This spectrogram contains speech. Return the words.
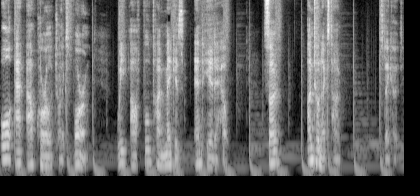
or at our Core Electronics forum. We are full-time makers and here to help. So, until next time, stay cozy.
